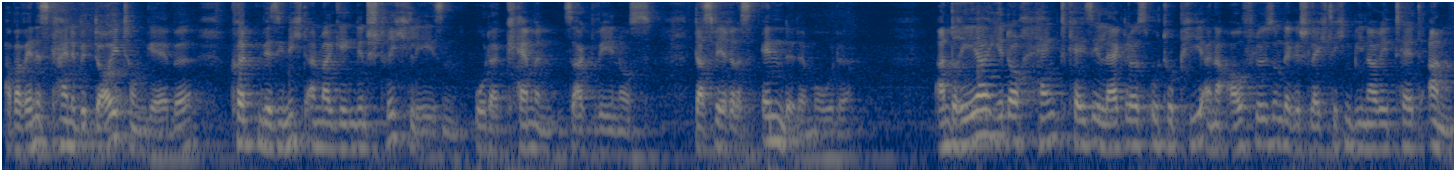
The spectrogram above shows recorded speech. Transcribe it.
Aber wenn es keine Bedeutung gäbe, könnten wir sie nicht einmal gegen den Strich lesen oder kämmen, sagt Venus. Das wäre das Ende der Mode. Andrea jedoch hängt Casey Laglers Utopie einer Auflösung der geschlechtlichen Binarität an.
